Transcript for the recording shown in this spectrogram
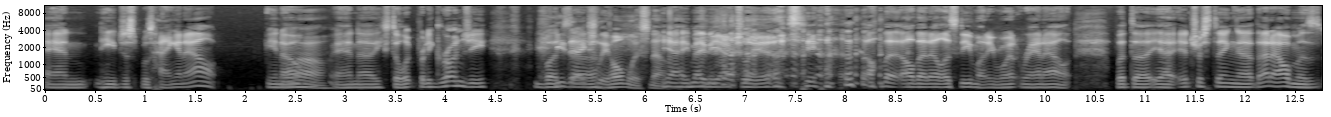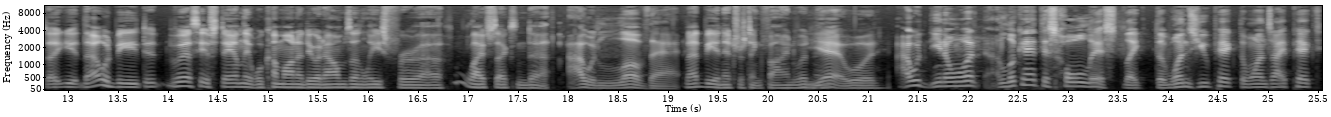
and he just was hanging out, you know, Wow. and uh, he still looked pretty grungy. But He's uh, actually homeless now. yeah, he maybe actually is. Yeah. all that all that LSD money went ran out. But uh, yeah, interesting. Uh, that album is uh, you, that would be. Let's see if Stanley will come on and do an albums unleashed for uh, Life, Sex, and Death. I would love that. That'd be an interesting find, wouldn't it? Yeah, it would. I would. You know what? Looking at this whole list, like the ones you picked, the ones I picked,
